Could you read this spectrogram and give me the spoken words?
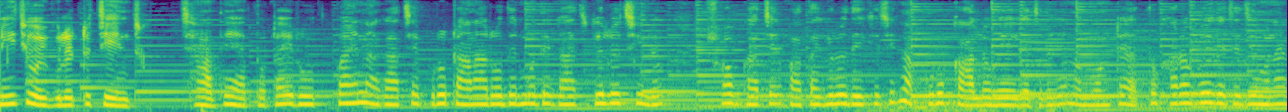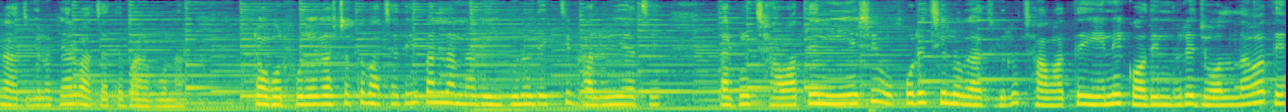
নিয়েছি, ওইগুলো একটু চেঞ্জ ছাদে এতটাই রোদ পায় না, গাছে পুরো টানা রোদের মধ্যে গাছগুলো ছিল সব গাছের পাতাগুলো দেখেছি না, পুরো কালো হয়ে গেছে যেন মনটা এত খারাপ হয়ে গেছে যে মনে হয় গাছগুলোকে আর বাঁচাতে পারব না। টগর ফুলের গাছটা তো বাঁচাতেই পারলাম না, আর এইগুলো দেখছি ভালোই আছে। তারপর ছাওয়াতে নিয়ে এসে ওপরে ছিল গাছগুলো, ছাওয়াতে এনে কদিন ধরে জল দেওয়াতে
